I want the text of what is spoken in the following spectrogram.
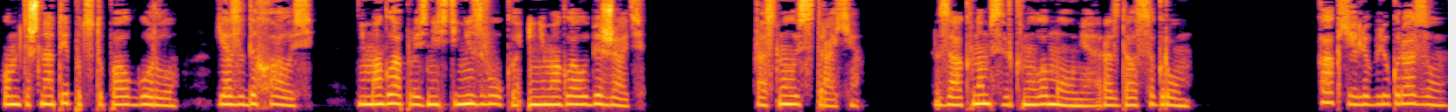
Ком тошноты подступал к горлу. Я задыхалась, не могла произнести ни звука и не могла убежать. Проснулась в страхе. За окном сверкнула молния, раздался гром. Как я люблю грозу.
